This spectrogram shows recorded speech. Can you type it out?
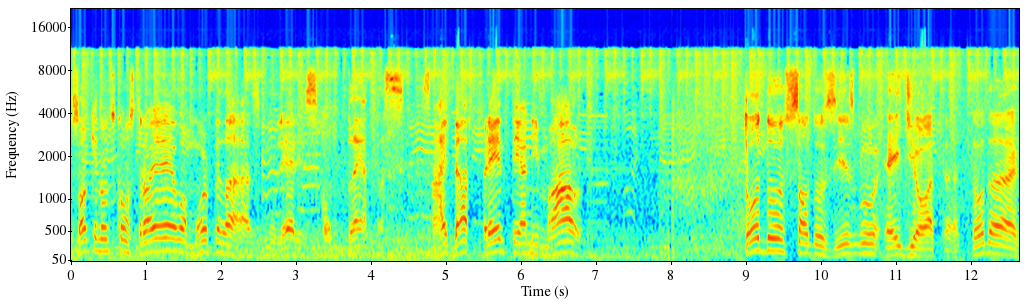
só que não desconstrói é o amor pelas mulheres completas. Sai da frente, animal! Todo saudosismo é idiota. Toda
